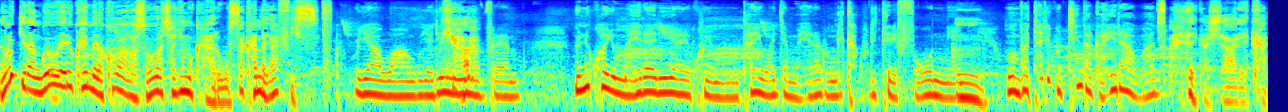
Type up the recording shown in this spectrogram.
none ngo we yari kwemera ko babasohora canke mukahari ubusa kandi ayafise oya wangu yari mwana vraiment none ko ayo mahera yari yarekuye mu mutahe wajya amahera arungika kuri telefone mm. wumva atari gutinda agahera waza gashareka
